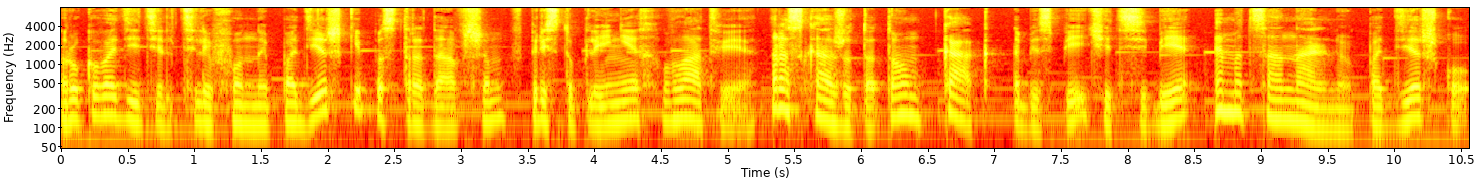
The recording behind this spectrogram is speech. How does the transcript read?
руководитель телефонной поддержки пострадавшим в преступлениях в Латвии, расскажут о том, как обеспечить себе эмоциональную поддержку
